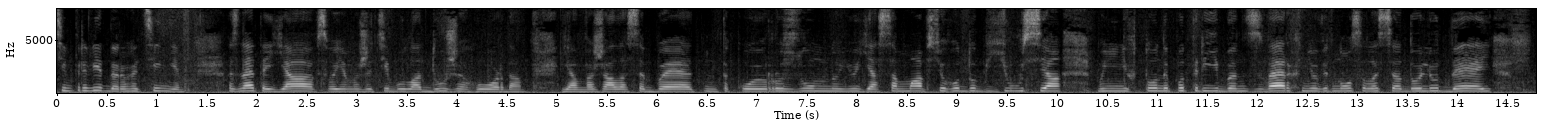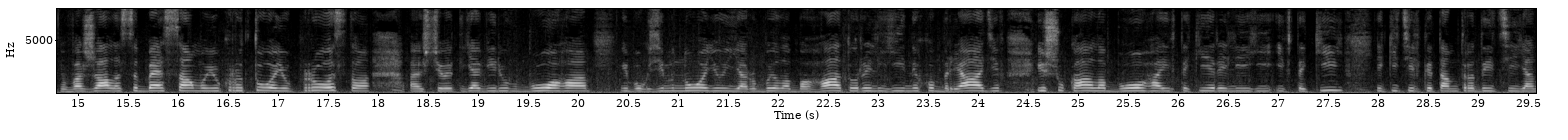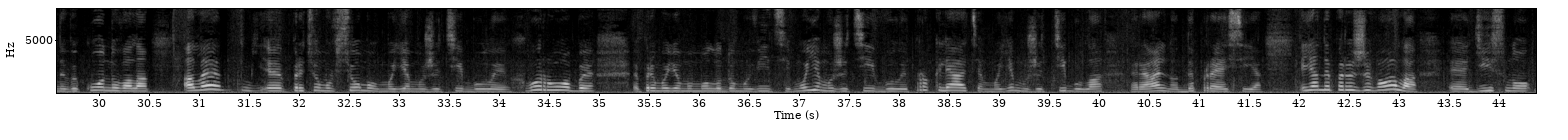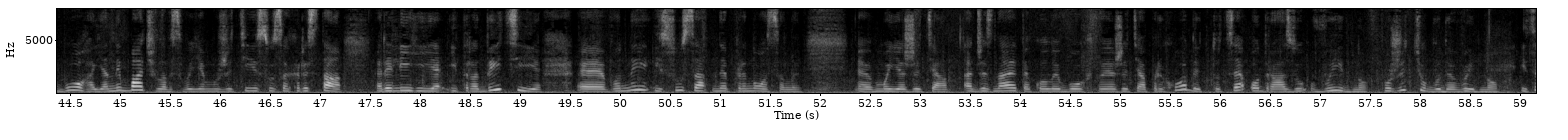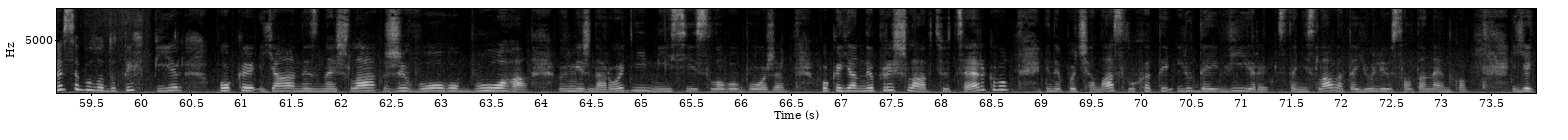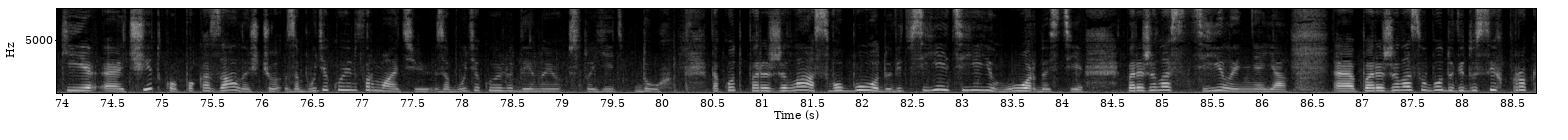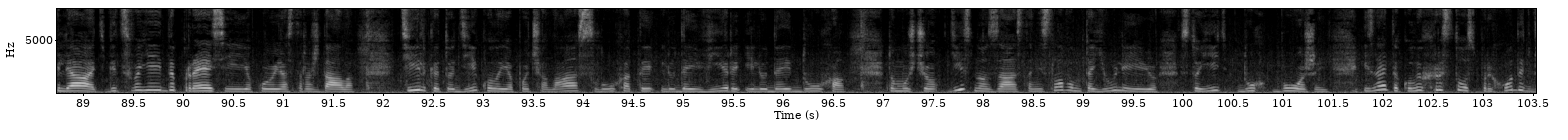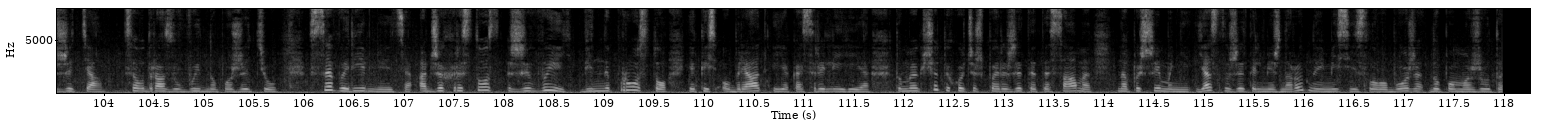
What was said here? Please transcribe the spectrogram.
Всім привіт, дорогоцінні! Знаєте, я в своєму житті була дуже горда. Я вважала себе такою розумною. Я сама всього доб'юся. Мені ніхто не потрібен. Зверхньо відносилася до людей. Вважала себе самою крутою. Просто е, що я вірю в Бога, і Бог зі мною. І я робила багато релігійних обрядів і шукала Бога і в такій релігії, і в такій, які тільки там традиції я не виконувала. Але е, при цьому всьому в моєму житті були хвороби е, при моєму молодому віці, в моєму житті були прокляття, в моєму житті була реально депресія. І я не переживала дійсно Бога. Я не бачила в своєму житті Ісуса Христа. Релігія і традиції е, вони Ісуса не приносили е, в моє життя. Адже знаєте, коли Бог в твоє життя приходить, то це одразу видно, по життю буде видно. І це все було до тих пір, поки я не знайшла живого Бога в міжнародній місії Слово Боже, поки я не прийшла в цю церкву і не почала слухати людей віри Станіслава та Юлію Салтаненко, які е, чітко показали, що за будь-якою інформацією, за будь-якою людиною стоїть дух. Так от пережила свободу від всієї цієї гордості, пережила зцілення я, е, пережила свободу від усіх проклять, від своєї депресії, якою я страждала. Тільки тоді, коли я почала слухати людей віри і людей духа. Тому що дійсно за Станіславом та Юлією стоїть Дух Божий. І знаєте, коли Христос приходить в життя, це одразу видно по життю. Все вирівнюється, адже Христос живий, він не просто якийсь обряд і якась релігія. Тому, якщо ти хочеш пережити те саме, напиши мені, я служитель міжнародної місії Слово Боже, допоможу тобі.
